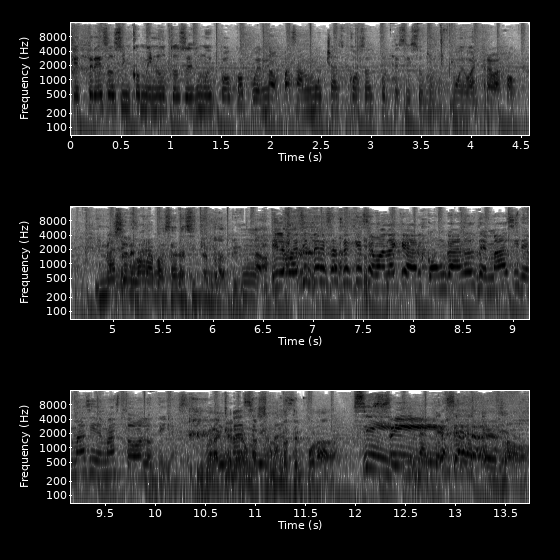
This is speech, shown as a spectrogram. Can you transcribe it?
que tres o cinco minutos es muy poco, pues no, pasan muchas cosas porque se hizo un muy buen trabajo. No se Alex. le van a pasar así tan rápido. No. Y lo más interesante es que se van a quedar con ganas de más y de más y de más todos los días. Y van a querer una segunda temporada. Sí, Sí. la tercera. Eso.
